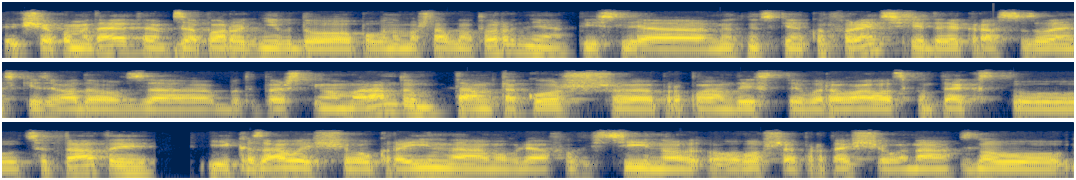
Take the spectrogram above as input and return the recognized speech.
Якщо пам'ятаєте, за пару днів до повномасштабного вторгнення, після Мюнхенської конференції, де якраз Зеленський згадував за Будапештський меморандум, там також е, пропагандисти виривали з контексту цитати. І казали, що Україна, мовляв, офіційно оголошує про те, що вона знову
